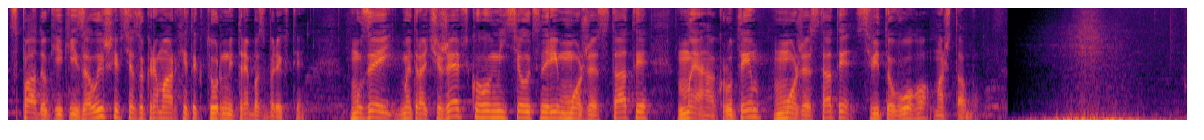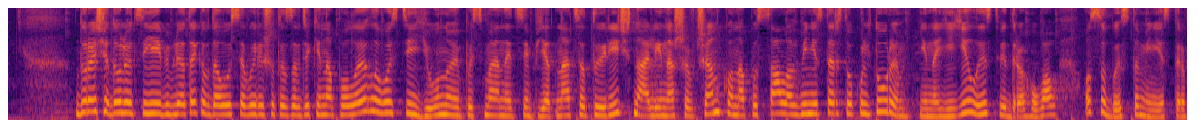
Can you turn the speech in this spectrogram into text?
спадок, який залишився, зокрема архітектурний, треба зберегти. Музей Дмитра Чижевського в місті Олександрії може стати мега крутим, може стати світового масштабу. До речі, долю цієї бібліотеки вдалося вирішити завдяки наполегливості юної письменниці. 15-річна Аліна Шевченко написала в Міністерство культури, і на її лист відреагував особисто міністр.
